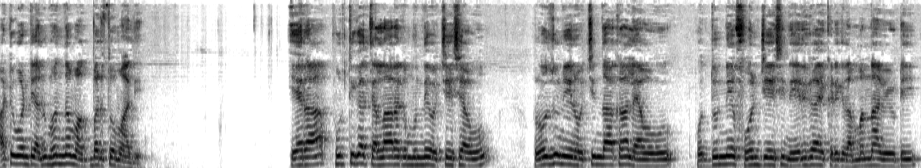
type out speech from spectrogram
అటువంటి అనుబంధం అక్బర్తో మాది. ఏరా పూర్తిగా తెల్లారక ముందే వచ్చేసావు రోజు నేను వచ్చిందాకా లేవవు. పొద్దున్నే ఫోన్ చేసి నేరుగా ఇక్కడికి రమ్మన్నావేమిటి?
